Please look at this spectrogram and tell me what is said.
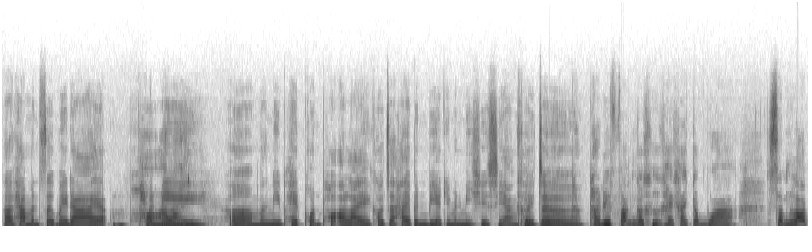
แล้วถ้ามันเสิร์ฟไม่ได้อะเพราะมันมีอะไร เออมันมีเหตุผลเพราะอะไรเขาจะให้เป็นเบียร์ที่มันมีชื่อเสียงเคยเจอ เท่าที่ฟังก็คือคล้ายๆกับว่าสำหรับ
